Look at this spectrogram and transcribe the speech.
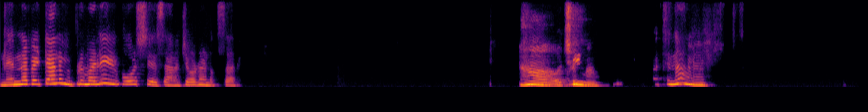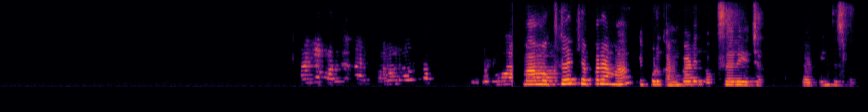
నిన్న పెట్టాను ఇప్పుడు మళ్ళీ పోస్ట్ చేశాను చూడండి ఒకసారి. వచ్చింది మ్యామ్ వచ్చిందా? ఉమ్. మ్యామ్ ఒకసారి చెప్పరా మ్యామ్ ఇప్పుడు కనపడింది ఒకసారి చెప్ప థర్టీన్త్ శ్లోకం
